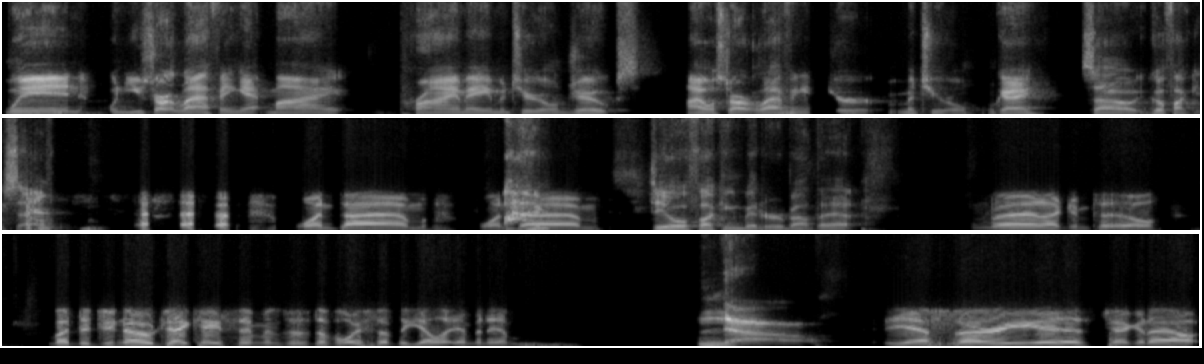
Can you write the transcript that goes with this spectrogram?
When when you start laughing at my prime A material jokes, I will start laughing at your material. Okay. So go fuck yourself. one time, one time. I'm-. Still fucking bitter about that. Man, I can tell. But did you know J.K. Simmons is the voice of the yellow M&M? No. Yes, sir, he is. Check it out.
